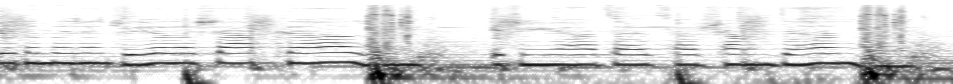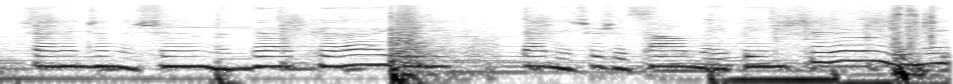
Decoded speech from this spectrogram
有天背向起了下课铃，已经约好在操场等你。夏天真的是闷的可以，带你吃吃草莓冰淇淋。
